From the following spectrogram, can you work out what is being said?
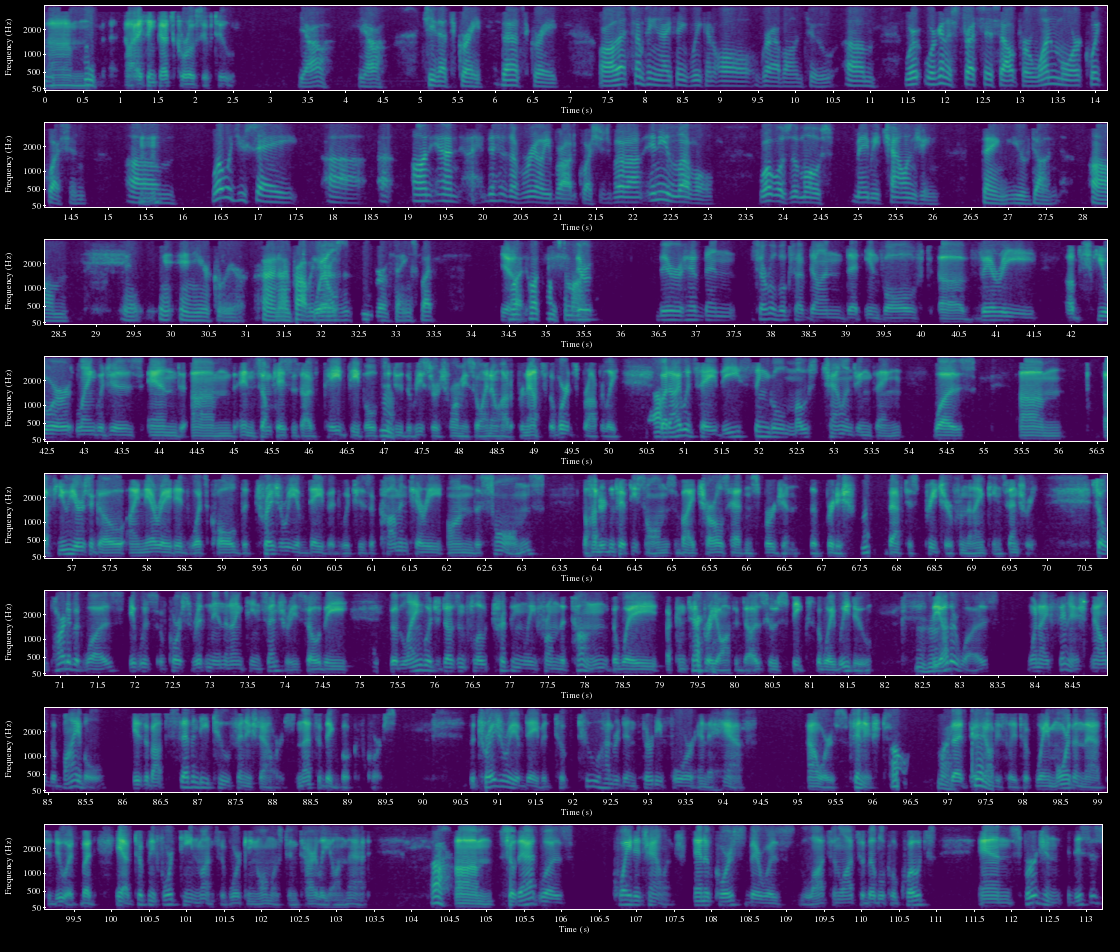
Um, I think that's corrosive too. Yeah, yeah. Gee, that's great. That's great. Uh, that's something I think we can all grab onto. Um, we're we're going to stretch this out for one more quick question. Um, Mhm. What would you say uh, uh, on? And this is a really broad question, but on any level, what was the most maybe challenging thing you've done um, in, in, in your career? And I'm probably Well- there's a number of things, but Yeah. what what comes to mind? There, there have been several books I've done that involved uh, very obscure languages, and um, in some cases, I've paid people to Hmm. do the research for me, so I know how to pronounce the words properly. Yeah. But I would say the single most challenging thing was um, a few years ago, I narrated what's called the Treasury of David, which is a commentary on the Psalms, the 150 Psalms by Charles Haddon Spurgeon, the British Hmm. Baptist preacher from the 19th century. So part of it was, it was of course written in the 19th century, so the the language doesn't flow trippingly from the tongue the way a contemporary author does who speaks the way we do. Mhm. The other was when I finished, now the Bible is about 72 finished hours, and that's a big book, of course. The Treasury of David took 234 and a half hours finished. Oh my that goodness. obviously took way more than that to do it, but yeah, it took me 14 months of working almost entirely on that. Oh, Um, so that was quite a challenge. And of course, there was lots and lots of biblical quotes. And Spurgeon, this is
